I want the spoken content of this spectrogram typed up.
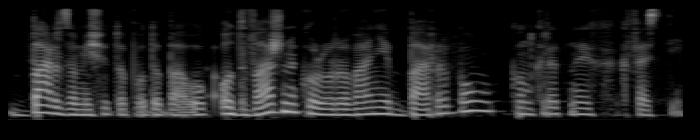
Bardzo mi się to podobało. Odważne kolorowanie barwą konkretnych kwestii.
